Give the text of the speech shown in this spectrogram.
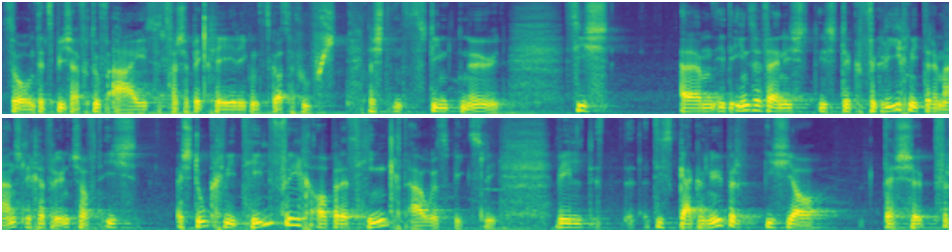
so und jetzt bist du einfach auf Eis, jetzt hast du eine Bekehrung und jetzt geht es einfach das, das stimmt nicht. Es ist, ähm, insofern ist, ist der Vergleich mit einer menschlichen Freundschaft ist ein Stück weit hilfreich, aber es hinkt auch ein bisschen, weil das Gegenüber ist ja der Schöpfer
